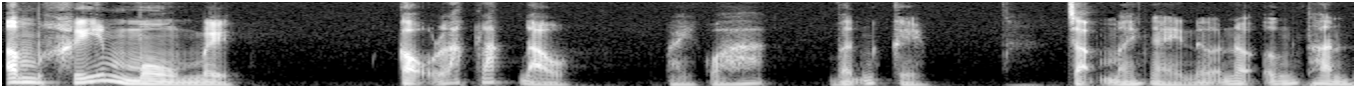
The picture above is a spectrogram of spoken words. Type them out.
Âm khí mù mịt. Cậu lắc lắc đầu. May quá, vẫn kịp. Chậm mấy ngày nữa nó ứng thân.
